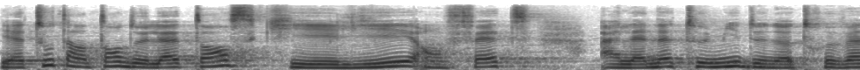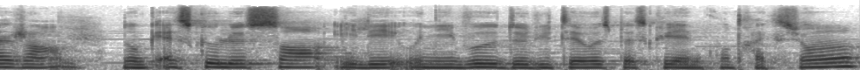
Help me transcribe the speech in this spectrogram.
Il y a tout un temps de latence qui est lié en fait à l'anatomie de notre vagin. Donc, est-ce que le sang, il est au niveau de l'utérus parce qu'il y a une contraction?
